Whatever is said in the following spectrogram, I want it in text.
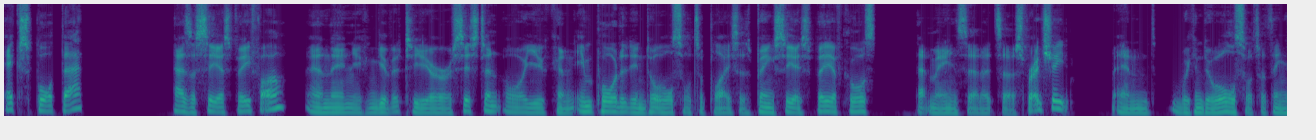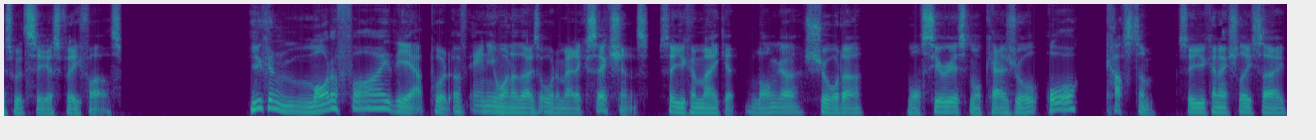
export that as a CSV file and then you can give it to your assistant or you can import it into all sorts of places. Being CSV, of course, that means that it's a spreadsheet and we can do all sorts of things with CSV files. You can modify the output of any one of those automatic sections. So you can make it longer, shorter, more serious, more casual, or custom. So you can actually say,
